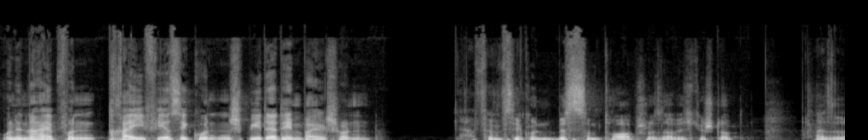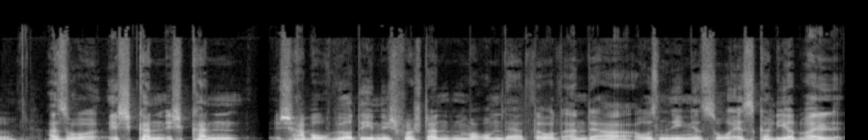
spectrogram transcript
und innerhalb von drei, vier Sekunden spielt er den Ball schon. Ja, fünf Sekunden bis zum Torabschluss habe ich gestoppt. Also, also ich kann, ich kann, ich habe auch Würdi nicht verstanden, warum der dort an der Außenlinie so eskaliert, weil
